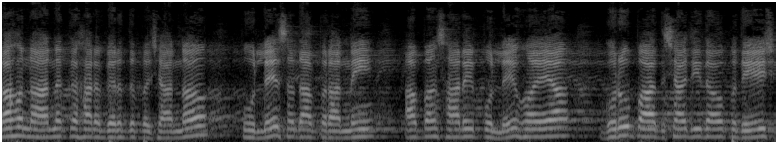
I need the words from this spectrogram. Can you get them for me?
ਕਹੋ ਨਾਨਕ ਹਰ ਬਿਰਦ ਪਛਾਨੋ ਭੁੱਲੇ ਸਦਾ ਪ੍ਰਾਨੀ। ਆਪਾਂ ਸਾਰੇ ਭੁੱਲੇ ਹੋਏ ਆ। ਗੁਰੂ ਪਾਤਸ਼ਾਹ ਜੀ ਦਾ ਉਪਦੇਸ਼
